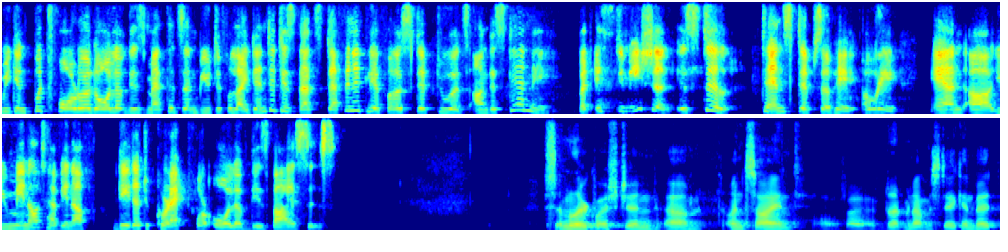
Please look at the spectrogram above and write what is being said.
we can put forward all of these methods and beautiful identities. That's definitely a first step towards understanding. But estimation is still 10 steps away, away and uh, you may not have enough data to correct for all of these biases. Similar question, um, unsigned, if I'm not mistaken, but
